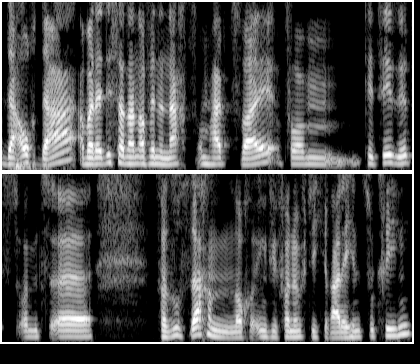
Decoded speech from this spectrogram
da auch da, aber das ist ja dann auch, wenn du nachts um halb zwei vom PC sitzt und äh, versuchst Sachen noch irgendwie vernünftig gerade hinzukriegen.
